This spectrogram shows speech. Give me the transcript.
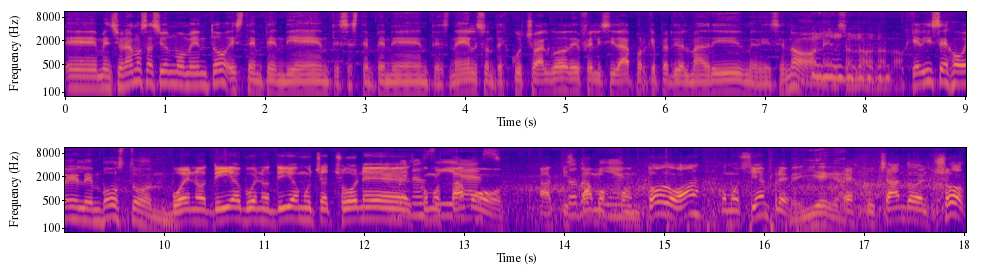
eh, mencionamos hace un momento, estén pendientes, estén pendientes. Nelson, te escucho algo de felicidad porque perdió el Madrid. Me dice, no, Nelson, no, no, no. ¿Qué dice Joel en Boston? Buenos días, buenos días, muchachones. ¿Cómo estamos? Aquí estamos con todo, ¿ah? Como siempre. Me llega. Escuchando el shock.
